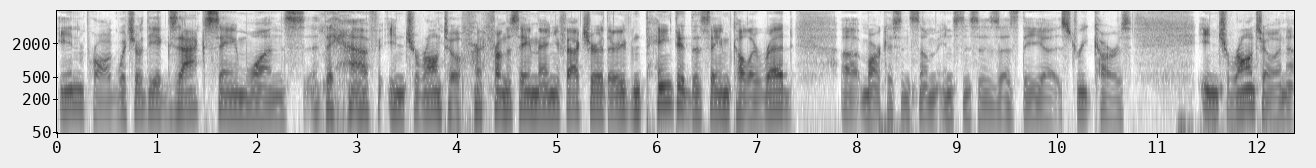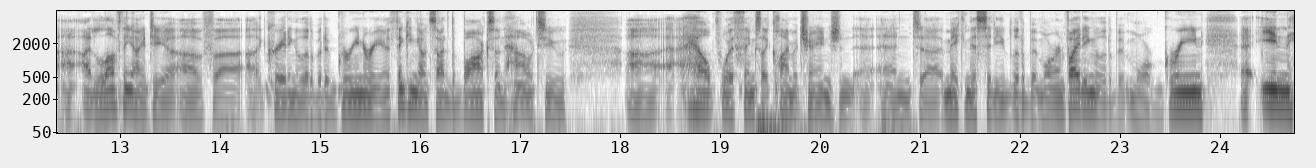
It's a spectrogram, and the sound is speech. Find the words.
in Prague, which are the exact same ones they have in Toronto from the same manufacturer. They're even painted the same color red, uh, Markus, in some instances, as the uh, streetcars in Toronto. And I, I, love the idea of uh, creating a little bit of greenery and thinking outside the box on how to uh, help with things like climate change and and uh, making the city a little bit more inviting, a little bit more green. Uh, in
